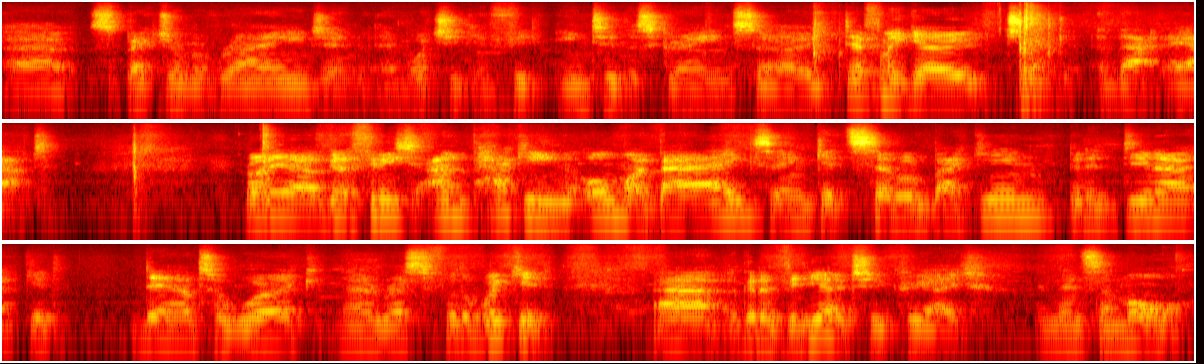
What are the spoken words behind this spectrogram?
uh, spectrum of range and, and what you can fit into the screen so definitely go check that out Right now, I've got to finish unpacking all my bags and get settled back in. Bit of dinner, get down to work. No rest for the wicked. Uh, I've got a video to create and then some more.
